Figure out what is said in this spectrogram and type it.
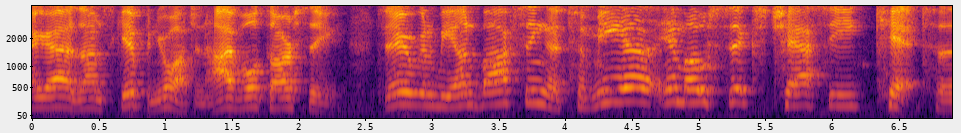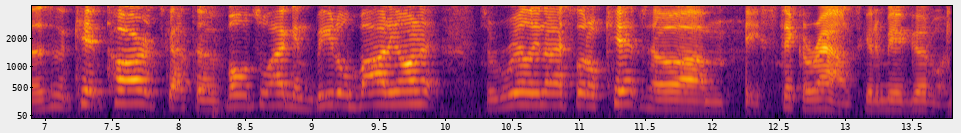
Hey guys, I'm Skip and you're watching High Volts RC. Today we're going to be unboxing a Tamiya M06 chassis kit. So this is a kit car. it's got the Volkswagen Beetle body on it. It's a really nice little kit, so um, stick around, it's going to be a good one.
